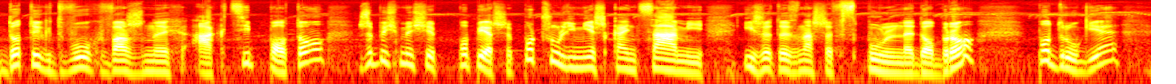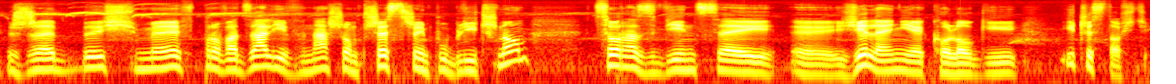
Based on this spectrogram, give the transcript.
do tych dwóch ważnych akcji po to, żebyśmy się po pierwsze poczuli mieszkańcami i że to jest nasze wspólne dobro, po drugie, żebyśmy wprowadzali w naszą przestrzeń publiczną coraz więcej e, zieleni, ekologii i czystości.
